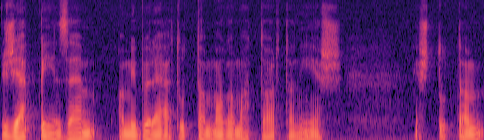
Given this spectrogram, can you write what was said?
zseppénzem, amiből el tudtam magamat tartani, és, és tudtam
